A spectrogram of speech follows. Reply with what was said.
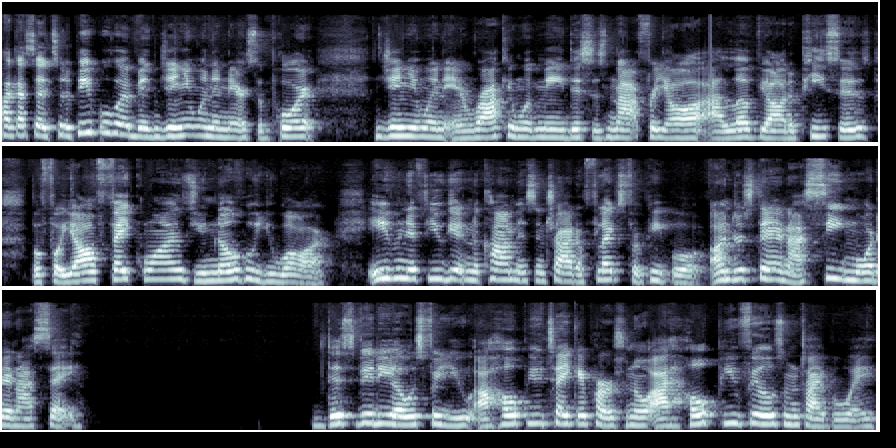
Like I said, to the people who have been genuine in their support, genuine and rocking with me, this is not for y'all. I love y'all to pieces. But for y'all fake ones, you know who you are. Even if you get in the comments and try to flex for people, understand I see more than I say this video is for you. I hope you take it personal. I hope you feel some type of way.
